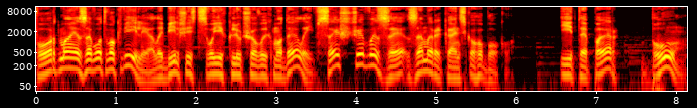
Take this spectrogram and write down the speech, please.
Ford має завод в Оквілі, але більшість своїх ключових моделей все ще везе з американського боку. І тепер бум!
